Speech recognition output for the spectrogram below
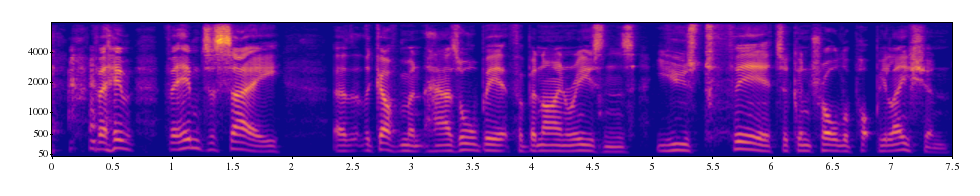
for him, for him to say uh, that the government has, albeit for benign reasons, used fear to control the population.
